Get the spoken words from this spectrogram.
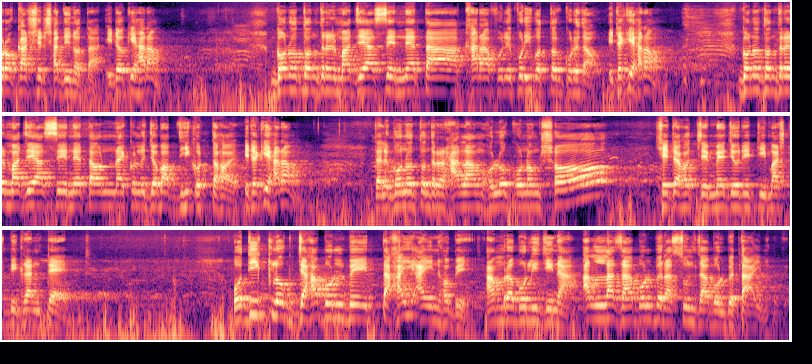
প্রকাশের স্বাধীনতা। এটাও কি হারাম? গণতন্ত্রের মাঝে আছে নেতা খারাপ হলে পরিবর্তন করে দাও। এটা কি হারাম? গণতন্ত্রের মাঝে আছে নেতা অন্যায় করলে জবাবদিহি করতে হয়। এটা কি হারাম? তাহলে গণতন্ত্রের হারাম হলো কোন অংশ? সেটা হচ্ছে মেজরিটি মাস্ট বি গ্রান্টেড অধিক লোক যাহা বলবে তাহাই আইন হবে। আমরা বলি জি না আল্লাহ যা বলবে রাসুল যা বলবে তা আইন হবে।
